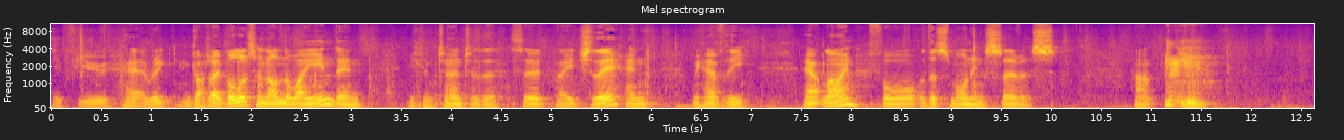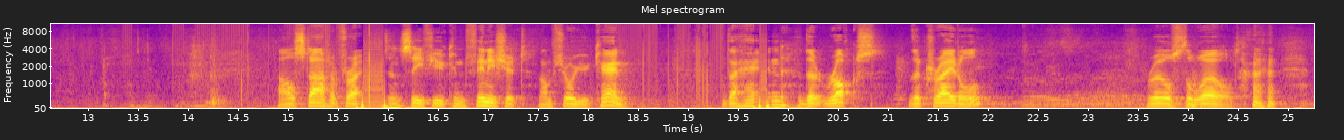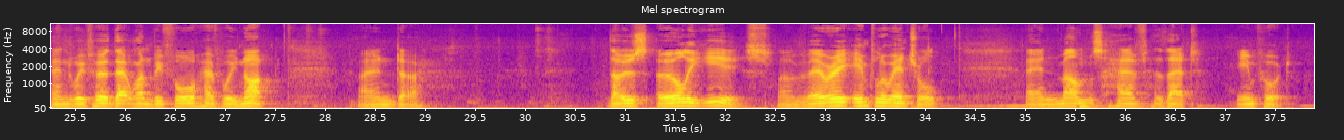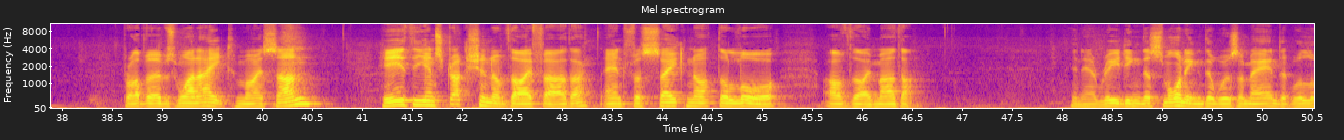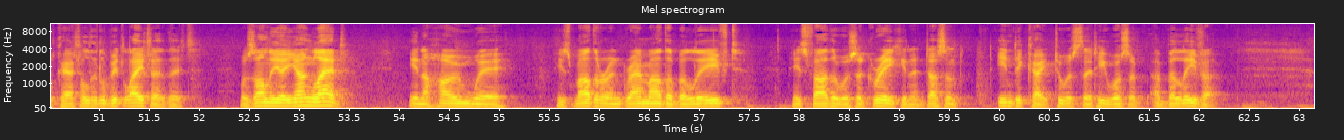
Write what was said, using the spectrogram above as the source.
If you got a bulletin on the way in, then you can turn to the third page there, and we have the outline for this morning's service. Um, I'll start a phrase and see if you can finish it. I'm sure you can. The hand that rocks the cradle rules the world. and we've heard that one before, have we not? And uh, those early years are very influential, and mums have that input. Proverbs 1 8, My son, hear the instruction of thy father, and forsake not the law of thy mother. In our reading this morning, there was a man that we'll look at a little bit later that was only a young lad in a home where his mother and grandmother believed his father was a Greek, and it doesn't indicate to us that he was a, a believer.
